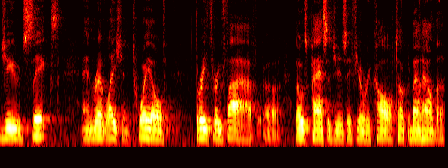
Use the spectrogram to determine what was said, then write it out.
Jude 6, and Revelation 12 3 through 5. Uh, those passages, if you'll recall, talked about how the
